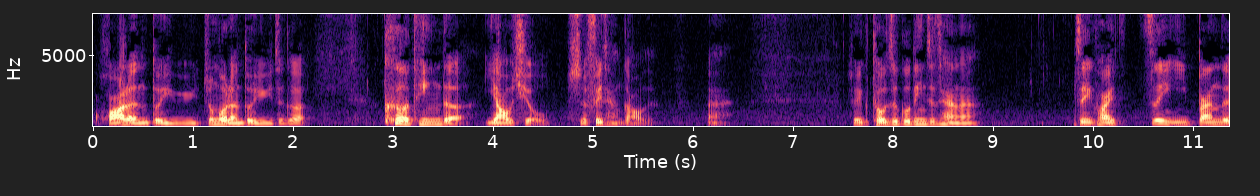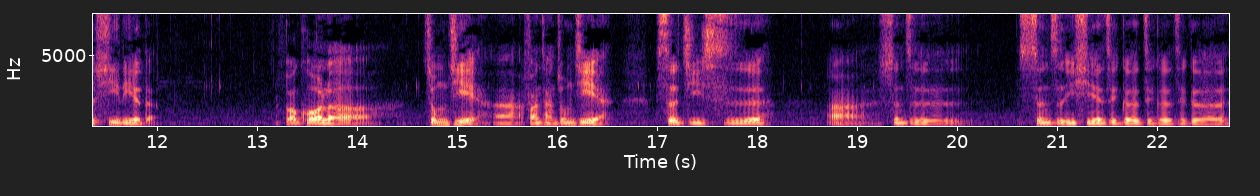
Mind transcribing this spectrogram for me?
华人对于中国人对于这个客厅的要求是非常高的，哎，所以投资固定资产呢这一块这一般的系列的，包括了中介啊、房产中介、设计师啊，甚至甚至一些这个这个这个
